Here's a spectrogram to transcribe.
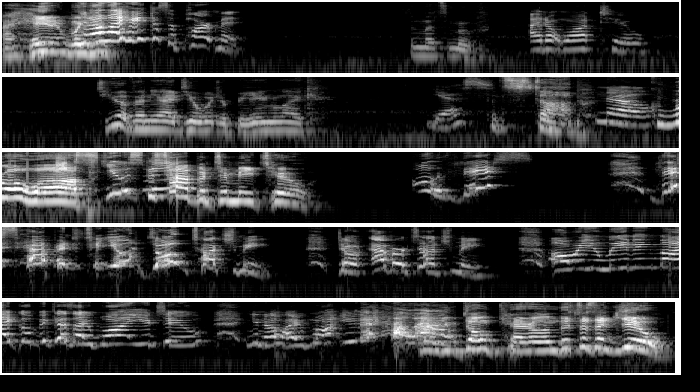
I hate it when you. know, I hate this apartment! Then let's move. I don't want to. Do you have any idea what you're being like? Yes. Then stop. No. Grow up! Excuse me? This happened to me too! Oh, this? This happened to you? Don't touch me! Don't ever touch me! Oh, are you leaving, Michael, because I want you to? You know, I want you to hell out! No, you don't, Carolyn! This isn't you!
